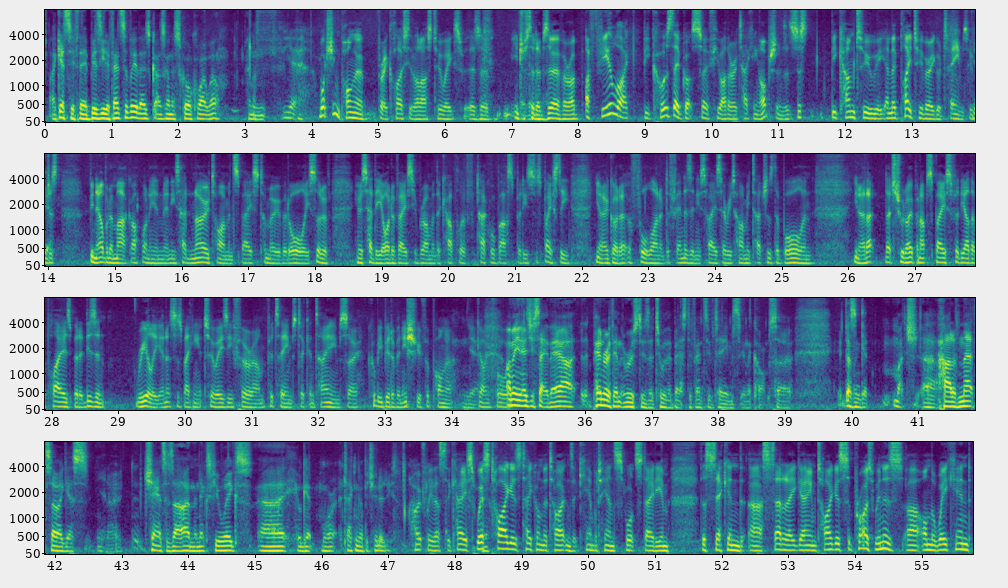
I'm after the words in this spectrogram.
I guess if they're busy defensively, those guys are going to score quite well. And Yeah, watching Ponga very closely the last two weeks as an interested observer, I, I feel like because they've got so few other attacking options, it's just become too. And they play two very good teams who've Yeah. just been able to mark up on him, and he's had no time and space to move at all. He's sort of, you know, he's had the odd evasive run with a couple of tackle busts, but he's just basically, you know, got a, a full line of defenders in his face every time he touches the ball, and you know that that should open up space for the other players, but it isn't really, and it's just making it too easy for um, for teams to contain him. So it could be a bit of an issue for Ponga Yeah. going forward. I mean, as you say, they are Penrith and the Roosters are two of the best defensive teams in the comp. So it doesn't get much uh, harder than that. So I guess you know, chances are in the next few weeks uh, he'll get more attacking opportunities. Hopefully that's the case. West Tigers take on the Titans at Campbelltown Sports Stadium. The second uh, Saturday game. Tigers surprise winners uh, on the weekend.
